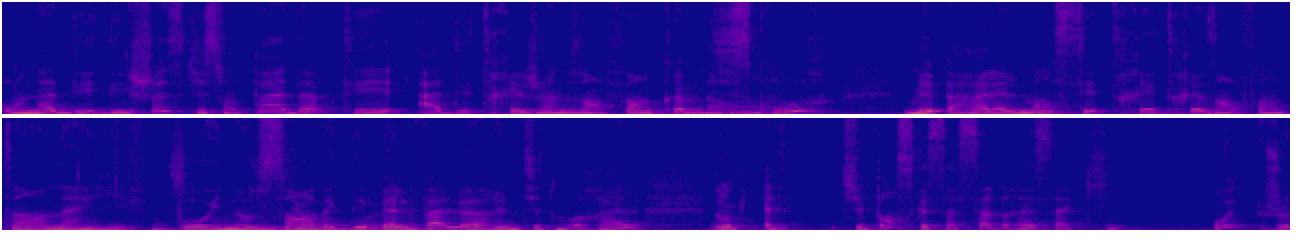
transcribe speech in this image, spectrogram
on a des, des choses qui sont pas adaptées à des très jeunes enfants comme Non. discours, mais parallèlement, c'est très très enfantin, naïf, beau, innocent, mignon, avec des ouais. belles valeurs, une petite morale. Donc, tu penses que ça s'adresse à qui? Oui, je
